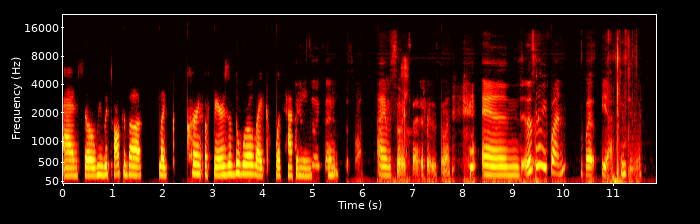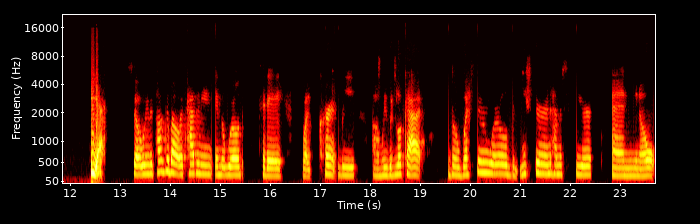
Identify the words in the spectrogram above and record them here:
And so we would talk about like current affairs of the world, like what's happening. I'm so excited in... for this one. I am so excited for this one. And that's gonna be fun. But yeah, continue. Yes. So we would talk about what's happening in the world today, like currently. Um, we would look at the Western world, the Eastern hemisphere, and you know,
